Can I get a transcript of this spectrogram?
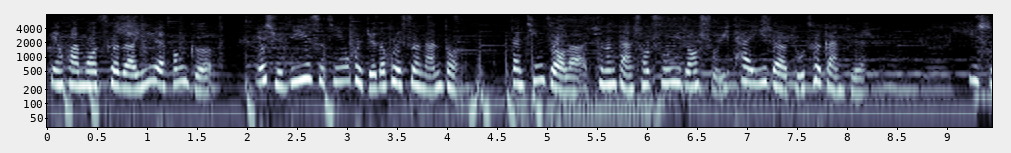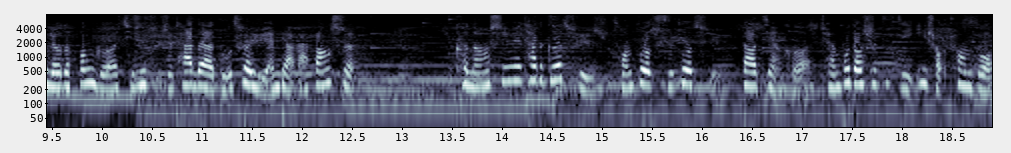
变幻莫测的音乐风格，也许第一次听会觉得晦涩难懂，但听久了却能感受出一种属于太一的独特感觉。意识流的风格其实只是他的独特语言表达方式，可能是因为他的歌曲从作词作曲到剪合全部都是自己一手创作。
